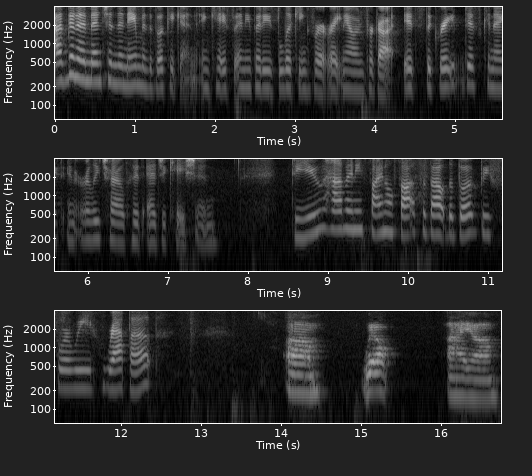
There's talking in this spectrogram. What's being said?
I'm going to mention the name of the book again in case anybody's looking for it right now and forgot. It's The Great Disconnect in Early Childhood Education. Do you have any final thoughts about the book before we wrap up? Um, well, I um,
